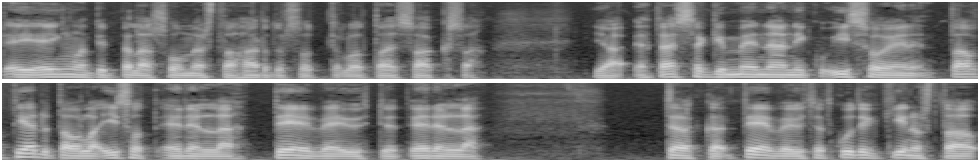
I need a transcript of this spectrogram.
ei Englanti pelaa Suomesta harjoitusottelua tai Saksa. Ja, ja tässäkin mennään niin kuin isojen, tiedetään olla isot edellä, TV-yhtiöt edellä. TV-yhtiöt kuitenkin kiinnostaa,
